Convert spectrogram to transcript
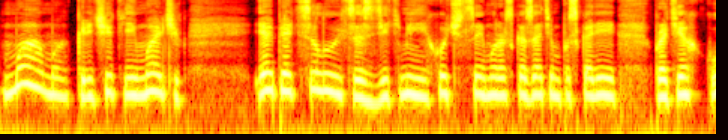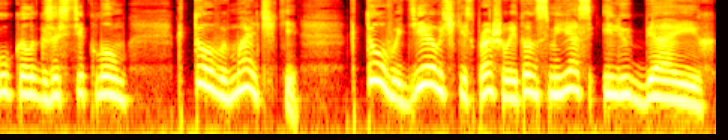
мама!» — кричит ей мальчик и опять целуется с детьми, и хочется ему рассказать им поскорее про тех куколок за стеклом. «Кто вы, мальчики? Кто вы, девочки?» — спрашивает он, смеясь и любя их.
